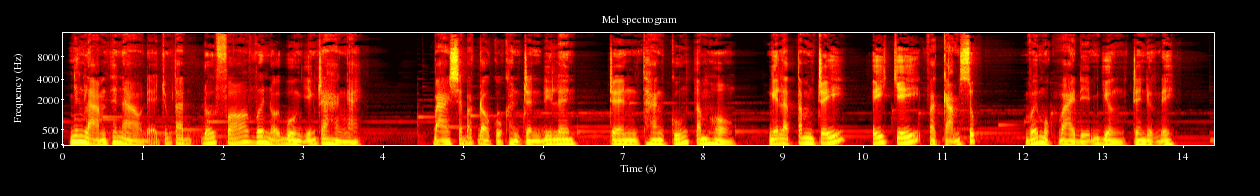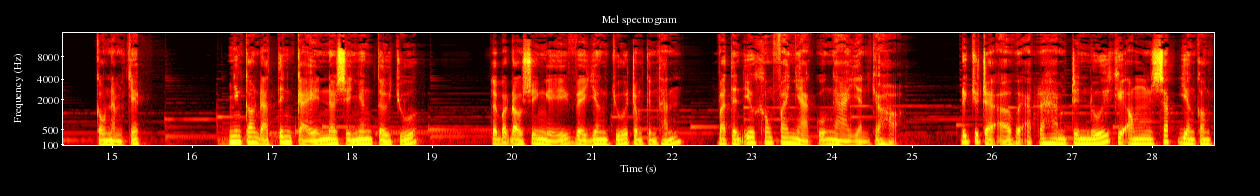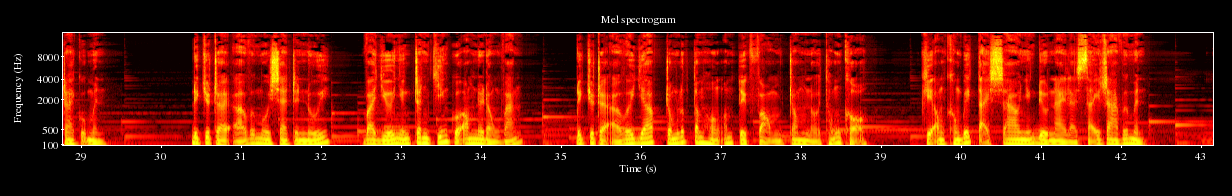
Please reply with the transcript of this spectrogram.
Nhưng làm thế nào để chúng ta đối phó với nỗi buồn diễn ra hàng ngày? Bạn sẽ bắt đầu cuộc hành trình đi lên trên thang cuốn tâm hồn, nghĩa là tâm trí, ý chí và cảm xúc với một vài điểm dừng trên đường đi. Câu 5 chép Nhưng con đã tin cậy nơi sự nhân từ Chúa. Tôi bắt đầu suy nghĩ về dân Chúa trong Kinh Thánh và tình yêu không phai nhạt của Ngài dành cho họ. Đức Chúa Trời ở với Abraham trên núi khi ông sắp dâng con trai của mình. Đức Chúa Trời ở với Môi-se trên núi và giữa những tranh chiến của ông nơi đồng vắng. Đức Chúa Trời ở với Gióp trong lúc tâm hồn ông tuyệt vọng trong nỗi thống khổ, khi ông không biết tại sao những điều này lại xảy ra với mình.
